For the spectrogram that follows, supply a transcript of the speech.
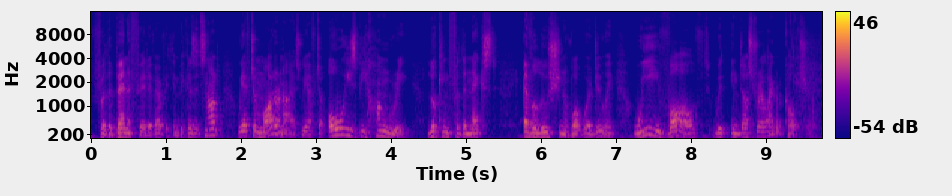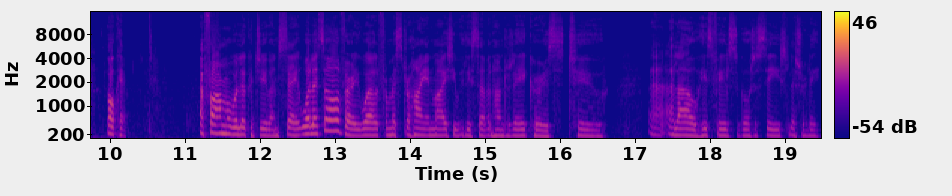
for the benefit of everything. Because it's not. We have to modernize. We have to always be hungry, looking for the next evolution of what we're doing. We evolved with industrial agriculture. Okay. A farmer will look at you and say, well, it's all very well for Mr. High and Mighty with his 700 acres to uh, allow his fields to go to seed, literally.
